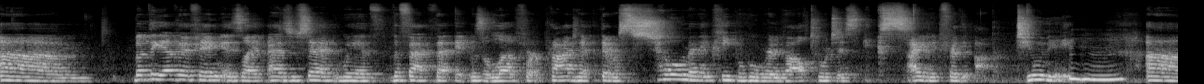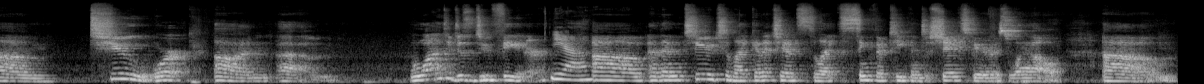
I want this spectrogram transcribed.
Um, but the other thing is like as you said, with the fact that it was a love for a project, there were so many people who were involved who were just excited for the opportunity um, to work on um, one to just do theater. Yeah. Um, and then two to like get a chance to like sink their teeth into Shakespeare as well, um,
